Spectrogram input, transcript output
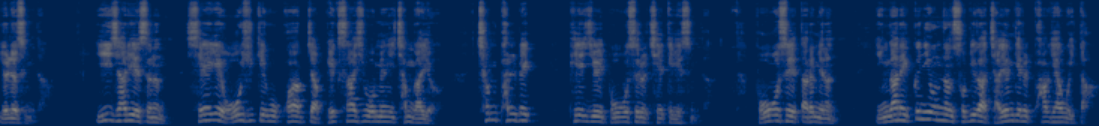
열렸습니다. 이 자리에서는 세계 50개국 과학자 145명이 참가하여 1800페이지의 보고서를 채택했습니다. 보고서에 따르면 인간의 끊임없는 소비가 자연계를 파괴하고 있다.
